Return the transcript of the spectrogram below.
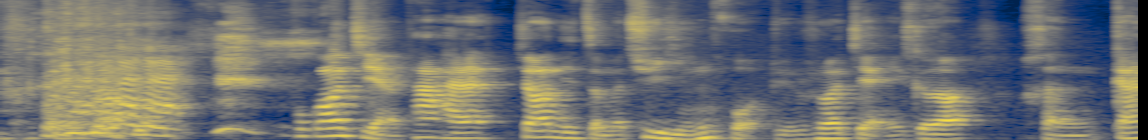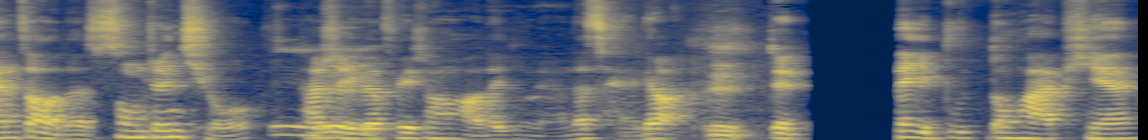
不光捡，他还教你怎么去引火，比如说捡一个很干燥的松针球嗯，它是一个非常好的引燃的材料。嗯，对。那一部动画片，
